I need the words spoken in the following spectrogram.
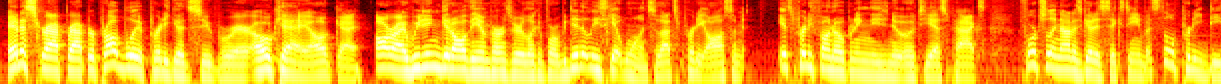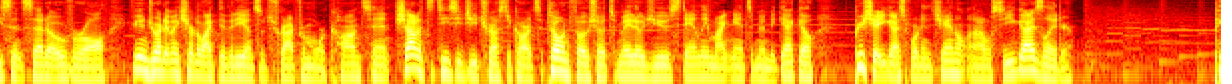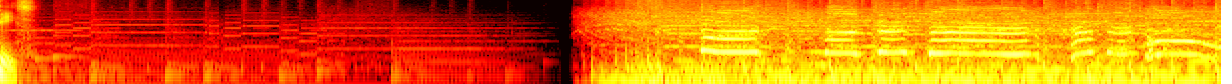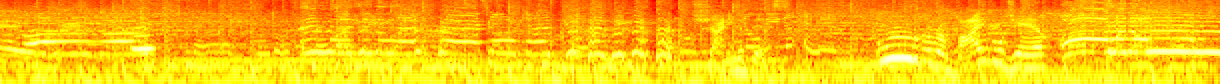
And a Scrap Raptor, probably a pretty good super rare. Okay, okay. All right, we didn't get all the imperms we were looking for. We did at least get one, so that's pretty awesome. It's pretty fun opening these new OTS packs. Fortunately, not as good as 16, but still a pretty decent set overall. If you enjoyed it, make sure to like the video and subscribe for more content. Shout out to TCG Trusted Cards, Toe and Fo Show, Tomato Juice, Stanley, Mike Nance, and Mimic Gecko. Appreciate you guys supporting the channel, and I will see you guys later. Peace. Shining Abyss. Ooh, the Revival Jam. Oh, and oh!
